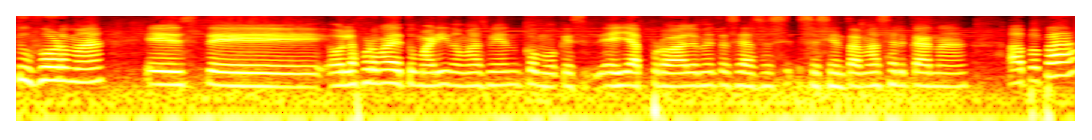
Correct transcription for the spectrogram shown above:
tu forma, este, o la forma de tu marido, más bien, como que ella probablemente se, hace, se sienta más cercana a papá,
